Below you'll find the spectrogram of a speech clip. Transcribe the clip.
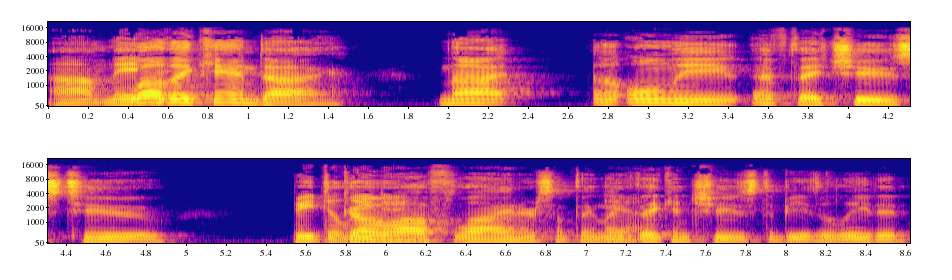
um, they, Well, they can die, not uh, only if they choose to be deleted. go offline or something. Like Yeah. they can choose to be deleted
